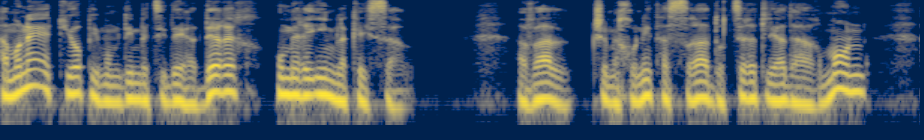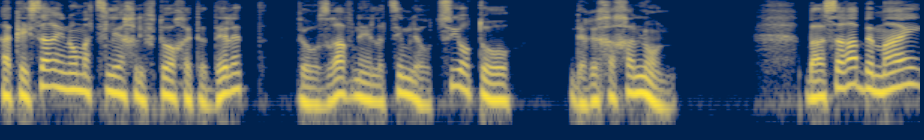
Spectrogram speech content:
המוני אתיופים עומדים בצידי הדרך ומריעים לקיסר. אבל כשמכונית השרד עוצרת ליד הארמון, הקיסר אינו מצליח לפתוח את הדלת, ועוזריו נאלצים להוציא אותו דרך החלון. בעשרה במאי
